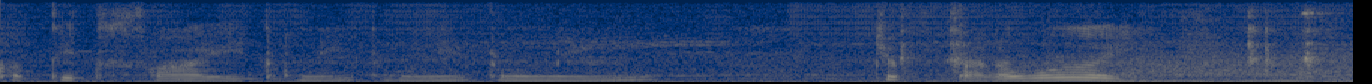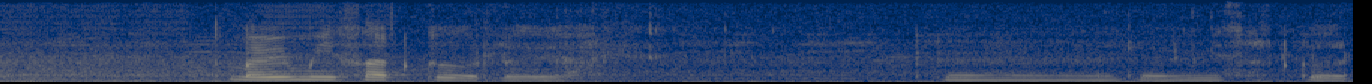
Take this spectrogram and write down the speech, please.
ก็ติดไฟตรงนี้ตรงนี้ตรงนี้ จุบแต่ละเว้ยทำไมไม่มีสัตว์เกิดเลยอะอืมทำไมไม่มีสัตว์เกิด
